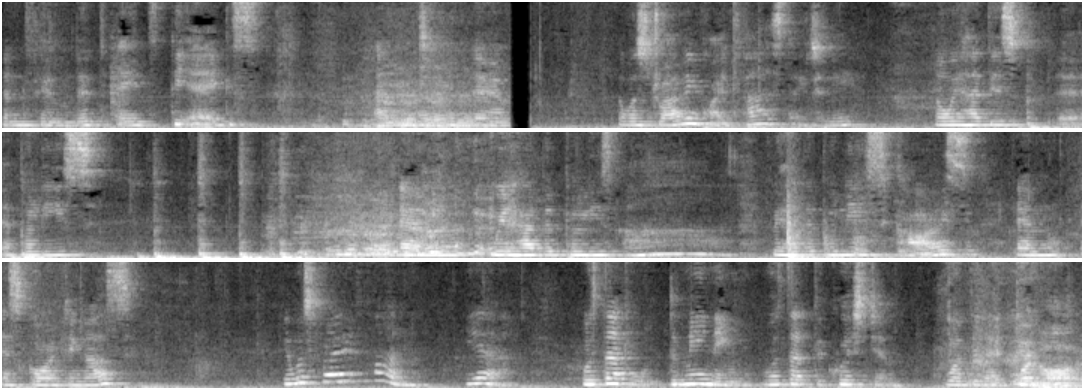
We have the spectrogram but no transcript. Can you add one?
and filmed it, ate the eggs, and um, I was driving quite fast actually. And we had this uh, police, and we had the police. Ah, we had the police cars um, escorting us. It was very fun. Yeah. Was that the meaning? Was that the question? What did I do? Why not?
